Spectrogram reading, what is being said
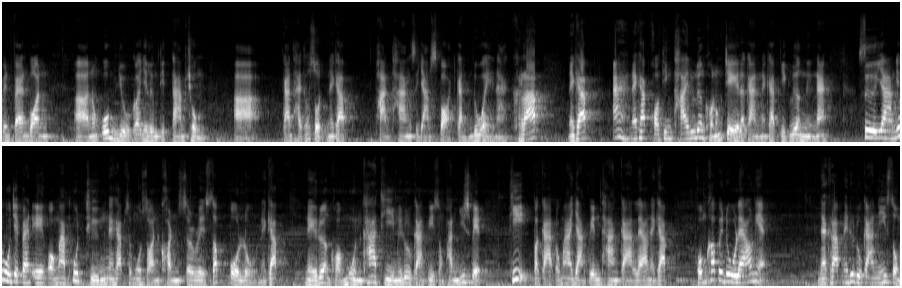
เป็นแฟนบอลน้องอุ้มอยู่ก็อย่าลืมติดตามชมการถ่ายทอดสดนะครับผ่านทางสยามสปอร์ตกันด้วยนะครับนะครับอะนะครับขอทิ้งท้ายเรื่องของน้องเจแล้วกันนะครับอีกเรื่องหนึ่งนะสื่ออย่างย a ฮูเจแปนเองออกมาพูดถึงนะครับสโมสรคอนเซเรซัปโปโลนะครับในเรื่องของมูลค่าทีมในฤดูกาลปี 2021 ที่ประกาศออกมาอย่างเป็นทางการแล้วนะครับ ผมเข้าไปดูแล้วเนี่ยนะครับในฤดูกาลนี้ส่ง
